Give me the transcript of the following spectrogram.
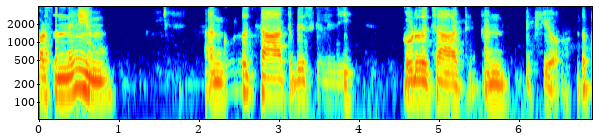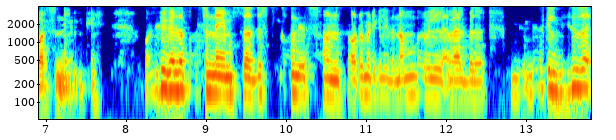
person name and go to the chart. Basically, go to the chart and type here the person name. Okay. Once you get the person name, so just click on this one. So automatically the number will available. Basically, this is an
